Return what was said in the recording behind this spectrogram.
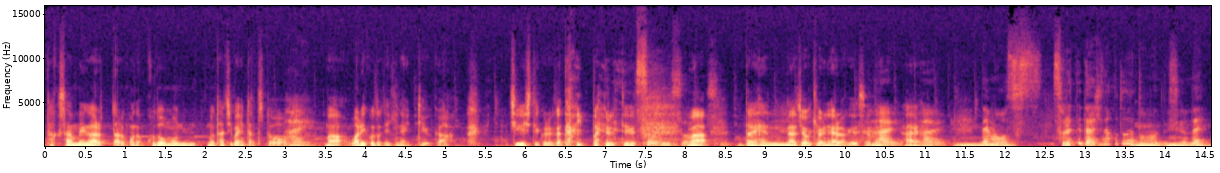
たくさん目があったら今度子供の立場に立つと、はい、まあ悪いことできないっていうか 注意してくれる方がいっぱいいるっていうそうですま大変な状況になるわけですよね。はいはい。うん。でもそそれって大事なことだと思うんですよね。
